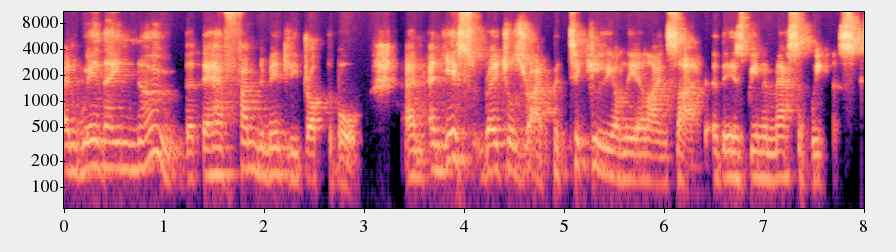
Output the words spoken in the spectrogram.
and where they know that they have fundamentally dropped the ball. And, and yes, Rachel's right, particularly on the airline side, there's been a massive weakness.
